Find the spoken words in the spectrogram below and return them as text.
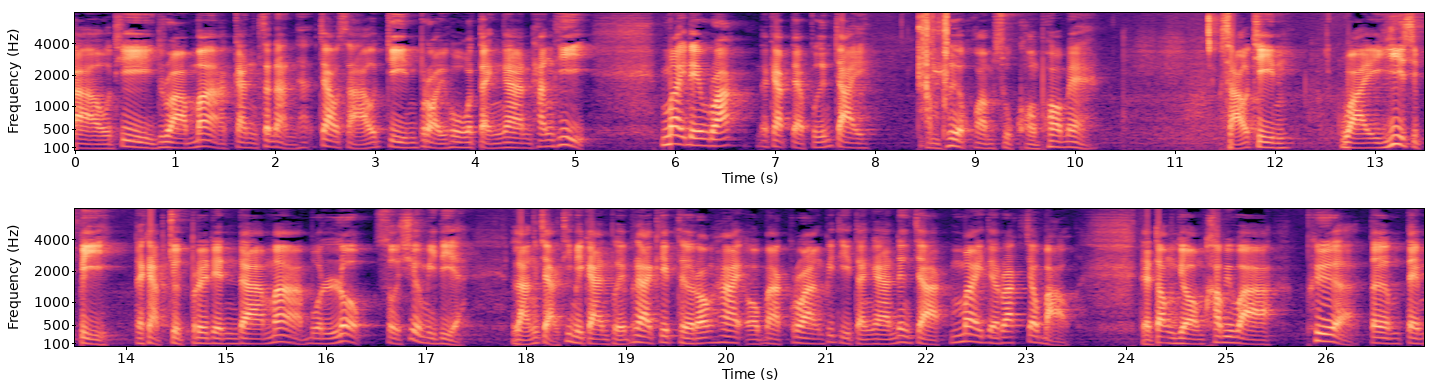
ราวที่ดราม่ากันสนั่นฮะเจ้าสาวจีนปล่อยโฮแต่งงานทั้งที่ไม่ได้รักนะครับ แต่ฝืนใจทำเพื่อความสุขของพ่อแม่ สาวจีนวัย 20 ปีนะครับจุดประเด็นดราม่าบนโลกโซเชียลมีเดียหลังจากที่มีการเผยแพร่คลิปเธอร้องไห้ออกมากลางพิธีแต่งงานเนื่องจากไม่ได้รักเจ้าบ่าว แต่ต้องยอมเข้าวิวาเพื่อเติมเต็ม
